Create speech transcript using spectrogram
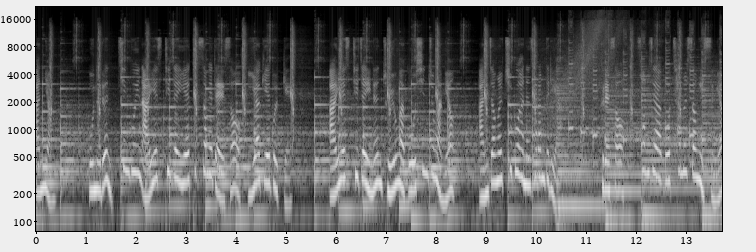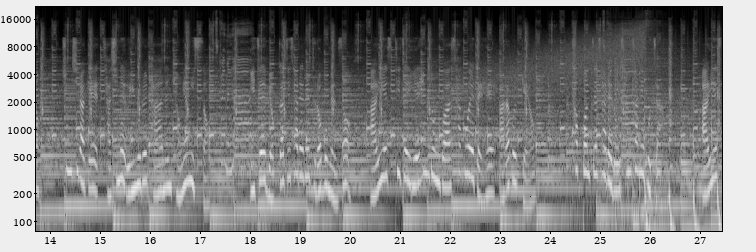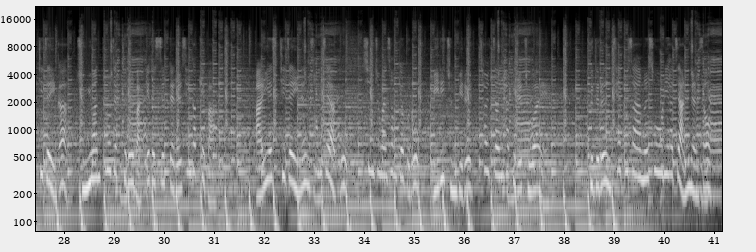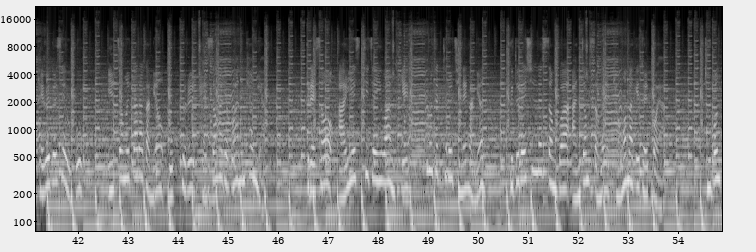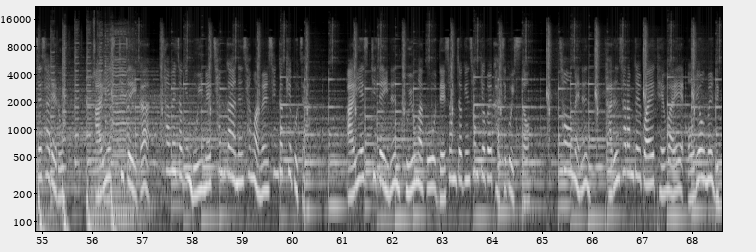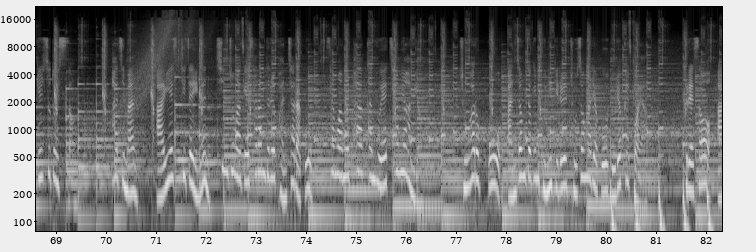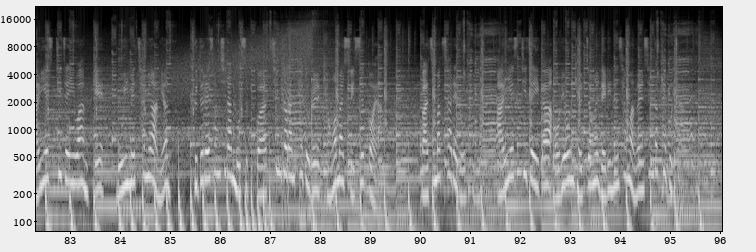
안녕. 오늘은 친구인 ISTJ의 특성에 대해서 이야기해 볼게. ISTJ는 조용하고 신중하며 안정을 추구하는 사람들이야. 그래서 섬세하고 참을성이 있으며 충실하게 자신의 의무를 다하는 경향이 있어. 이제 몇 가지 사례를 들어보면서 ISTJ의 행동과 사고에 대해 알아볼게요. 첫 번째 사례로 상상해보자. ISTJ가 중요한 프로젝트를 맡게 됐을 때를 생각해봐. ISTJ는 섬세하고 신중한 성격으로 미리 준비를 철저히 하기를 좋아해. 그들은 세부 사항을 소홀히 하지 않으면서 계획을 세우고 일정을 따라가며 목표를 달성하려고 하는 편이야. 그래서 ISTJ와 함께 프로젝트를 진행하면 그들의 신뢰성과 안정성을 경험하게 될 거야. 두 번째 사례로 ISTJ가 사회적인 모임에 참가하는 상황을 생각해보자. ISTJ는 조용하고 내성적인 성격을 가지고 있어. 처음에는 다른 사람들과의 대화에 어려움을 느낄 수도 있어. 하지만 ISTJ는 신중하게 사람들을 관찰하고 상황을 파악한 후에 참여하며 조화롭고 안정적인 분위기를 조성하려고 노력할 거야. 그래서 ISTJ와 함께 모임에 참여하면 그들의 성실한 모습과 친절한 태도를 경험할 수 있을 거야. 마지막 사례로 ISTJ가 어려운 결정을 내리는 상황을 생각해보자.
